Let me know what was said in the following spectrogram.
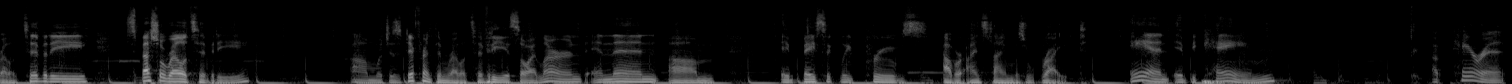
relativity, special relativity, um, which is different than relativity. So I learned, and then um, it basically proves Albert Einstein was right, and it became apparent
